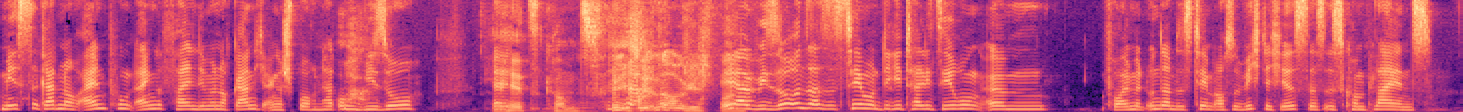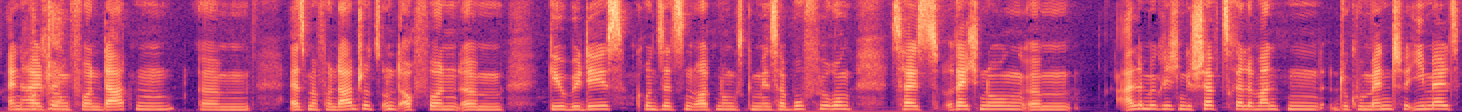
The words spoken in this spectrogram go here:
Mir ist gerade noch ein Punkt eingefallen, den wir noch gar nicht angesprochen hatten. Oha. Wieso? Äh, Jetzt kommt's. Ich bin auch gespannt. Ja, wieso unser System und Digitalisierung ähm, vor allem mit unserem System auch so wichtig ist, das ist Compliance. Einhaltung Okay. von Daten, ähm, erstmal von Datenschutz und auch von ähm, GOBDs, Grundsätzen ordnungsgemäßer Buchführung. Das heißt, Rechnungen, ähm, alle möglichen geschäftsrelevanten Dokumente, E-Mails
